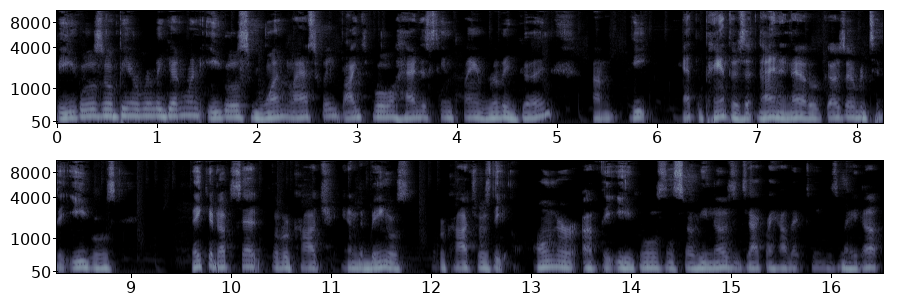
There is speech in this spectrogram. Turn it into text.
Eagles will be a really good one. Eagles won last week. Vikes Bull had his team playing really good. Um, he had the Panthers at nine and zero. Oh, goes over to the Eagles. They could upset Little Koch and the Bengals. Little Koch was the owner of the Eagles, and so he knows exactly how that team is made up.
